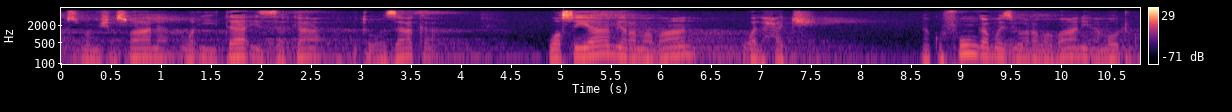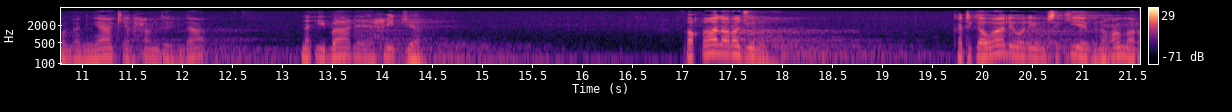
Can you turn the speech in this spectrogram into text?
kusimamisha swala wa itai az-zakah kutoa zaka wa siyami ramadhan والحج na kufunga mwezi wa ramadhani ambao tuko ndani yake alhamdulillah na ibada ya hija faqala rajul katika wale waliomsikia ibn umar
